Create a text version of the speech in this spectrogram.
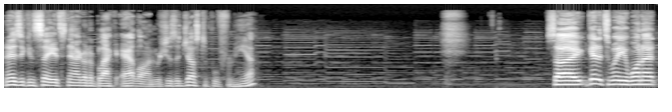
And as you can see, it's now got a black outline, which is adjustable from here. So get it to where you want it.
